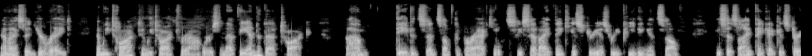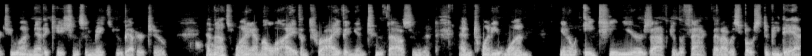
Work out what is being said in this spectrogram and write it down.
And I said, You're right. And we talked and we talked for hours. And at the end of that talk, um, David said something miraculous. He said, I think history is repeating itself. He says, I think I can start you on medications and make you better too. And that's why I'm alive and thriving in 2021, you know, 18 years after the fact that I was supposed to be dead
